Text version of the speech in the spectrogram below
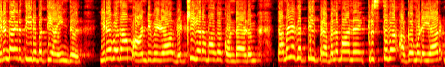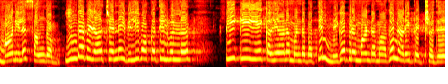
இரண்டாயிரத்தி இருபத்தி ஐந்து இருபதாம் ஆண்டு விழா வெற்றிகரமாக கொண்டாடும் தமிழகத்தில் பிரபலமான கிறிஸ்தவ அகமுடையார் மாநில சங்கம். இந்த விழா சென்னை வில்லிவாக்கத்தில் உள்ள டிகேஏ கல்யாண மண்டபத்தில் மிக பிரம்மாண்டமாக நடைபெற்றது.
